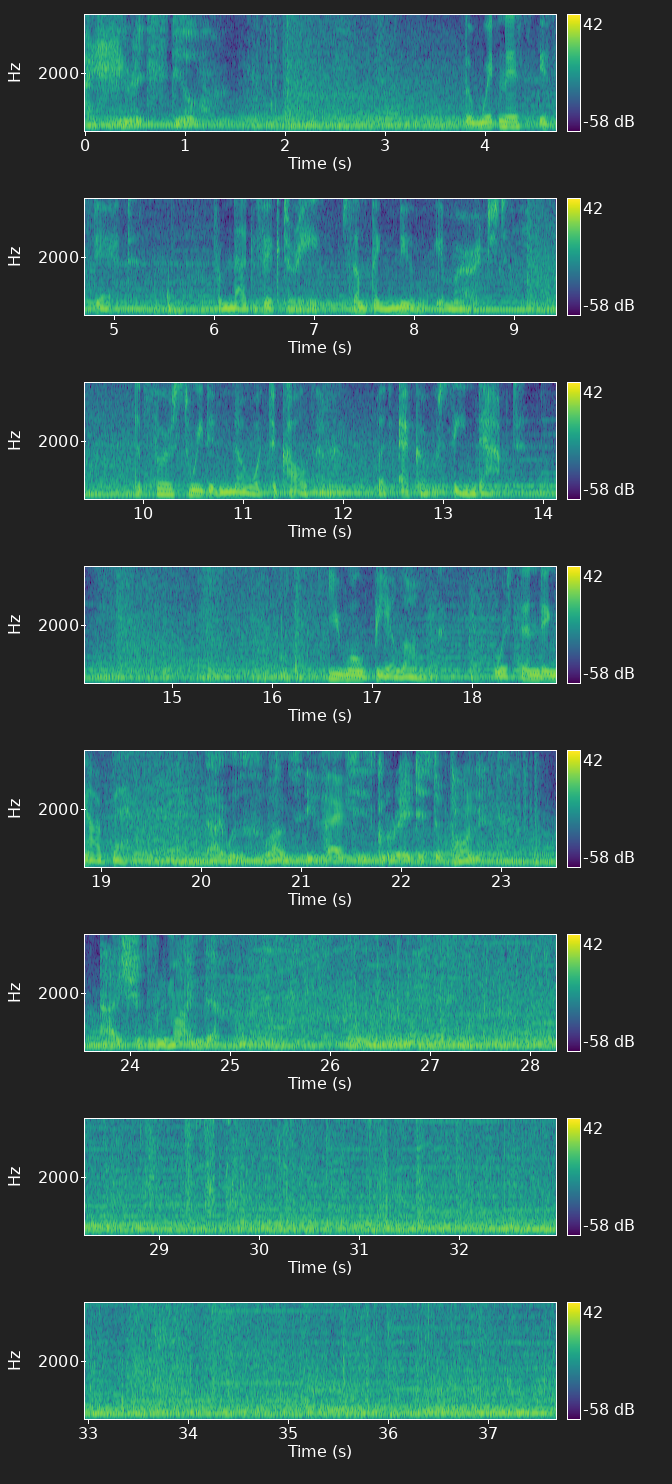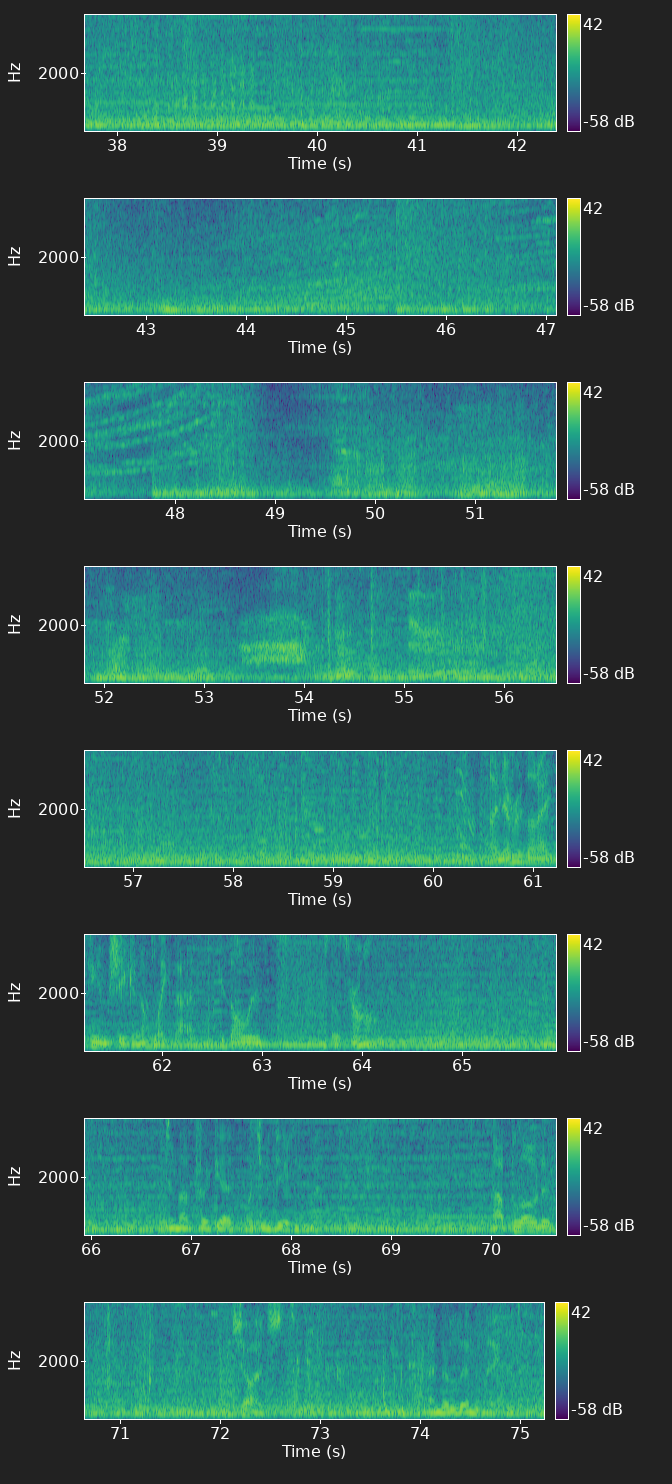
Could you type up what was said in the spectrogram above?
I hear it still. The witness is dead. From that victory, something new emerged. At first, we didn't know what to call them, but Echo seemed apt. You won't be alone. We're sending our best. I was once the Vex's greatest opponent. I should remind them. I never thought I'd seen him shaken up like that. He's always so strong. Do not forget what you're dealing with. Uploaded, judged, and eliminated.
